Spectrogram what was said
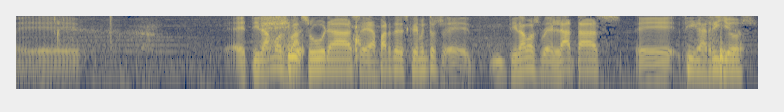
Eh, eh, tiramos Sí. basuras, eh, aparte de excrementos, eh, tiramos eh, latas, eh, cigarrillos.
